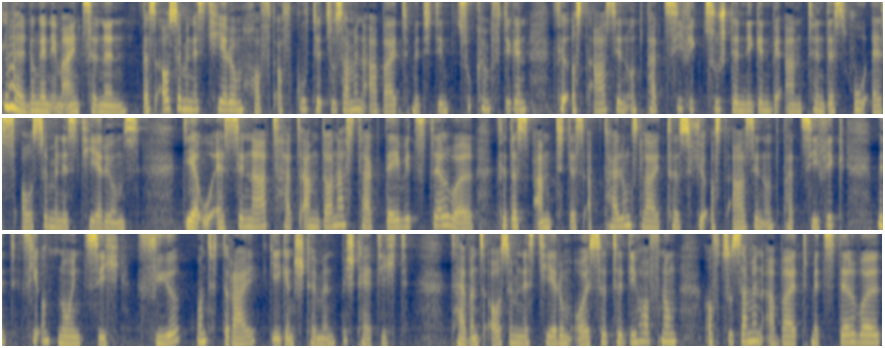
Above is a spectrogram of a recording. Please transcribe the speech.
Die Meldungen im Einzelnen. Das Außenministerium hofft auf gute Zusammenarbeit mit dem zukünftigen für Ostasien und Pazifik zuständigen Beamten des US-Außenministeriums. Der US-Senat hat am Donnerstag David Stilwell für das Amt des Abteilungsleiters für Ostasien und Pazifik mit 94 für und drei Gegenstimmen bestätigt. Taiwans Außenministerium äußerte die Hoffnung auf Zusammenarbeit mit Stilwell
